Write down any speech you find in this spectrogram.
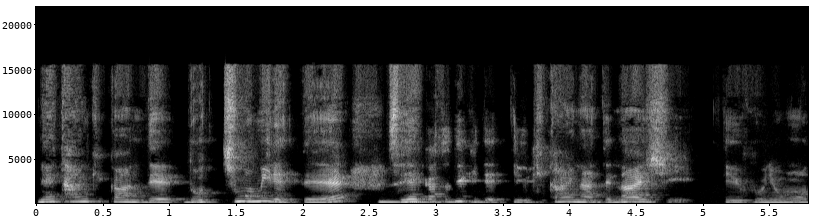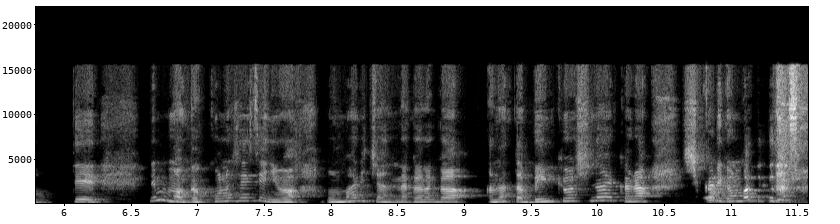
ね、短期間でどっちも見れて、生活できてっていう機会なんてないし、っていうふうに思って、でもまあ学校の先生には、もうまりちゃんなかなかあなた勉強しないから、しっかり頑張ってください。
